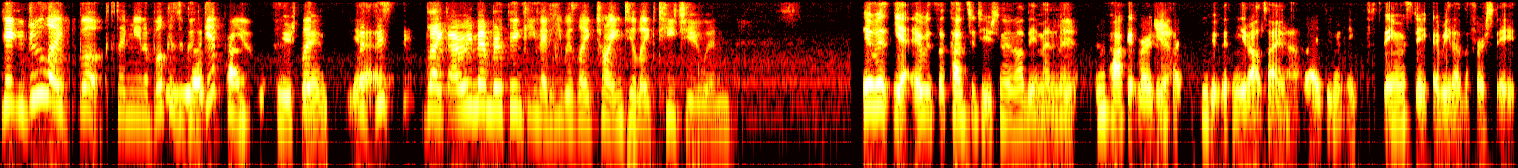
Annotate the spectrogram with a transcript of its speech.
yeah, you do like books. I mean, a book is a good gift for you. But yeah, this, like, I remember thinking that he was like trying to like teach you, and it was yeah, it was the Constitution and all the amendments in pocket versions. Yeah. I keep it with me at all times. Yeah. I didn't make the same mistake I made on the first date.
